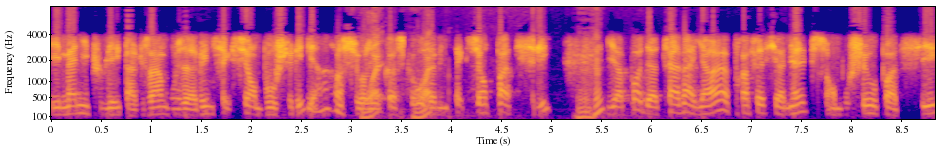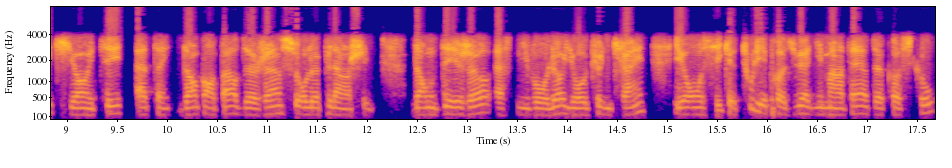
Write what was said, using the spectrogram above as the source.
est manipulée. Par exemple, vous avez une section boucherie hein, sur Ouais, les Costco, vous avez une section pâtisserie. Mhm. Il n'y a pas de travailleurs professionnels qui sont bouchés au pâtissier qui ont été atteints. Donc, on parle de gens sur le plancher. Donc, déjà, à ce niveau-là, il n'y a aucune crainte. Et on sait que tous les produits alimentaires de Costco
